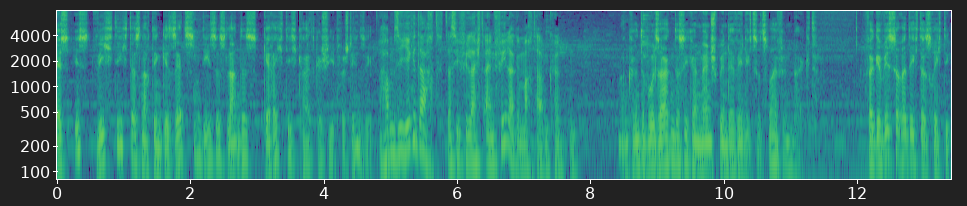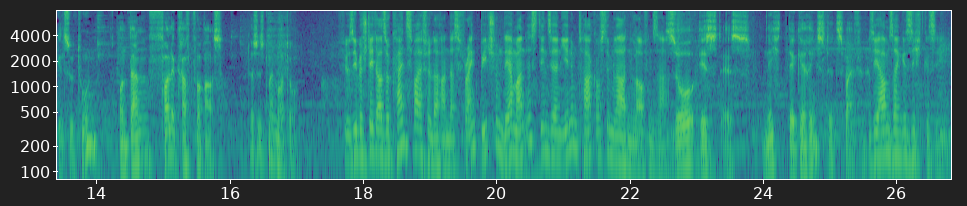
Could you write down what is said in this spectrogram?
Es ist wichtig, dass nach den Gesetzen dieses Landes Gerechtigkeit geschieht, verstehen Sie? Haben Sie je gedacht, dass Sie vielleicht einen Fehler gemacht haben könnten? Man könnte wohl sagen, dass ich ein Mensch bin, der wenig zu zweifeln neigt. Vergewissere dich, das Richtige zu tun und dann volle Kraft voraus. Das ist mein Motto. Für Sie besteht also kein Zweifel daran, dass Frank Beecham der Mann ist, den Sie an jenem Tag aus dem Laden laufen sahen. So ist es. Nicht der geringste Zweifel. Sie haben sein Gesicht gesehen.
